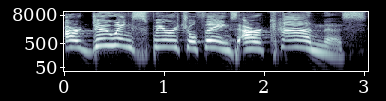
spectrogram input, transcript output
our doing spiritual things, our kindness,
